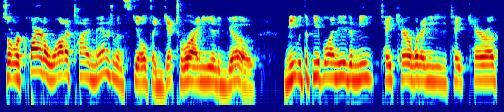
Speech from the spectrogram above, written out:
So it required a lot of time management skill to get to where I needed to go, meet with the people I needed to meet, take care of what I needed to take care of,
